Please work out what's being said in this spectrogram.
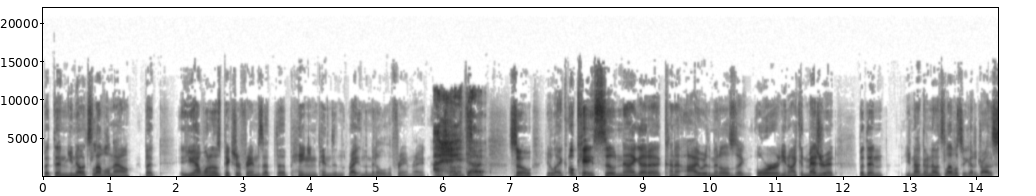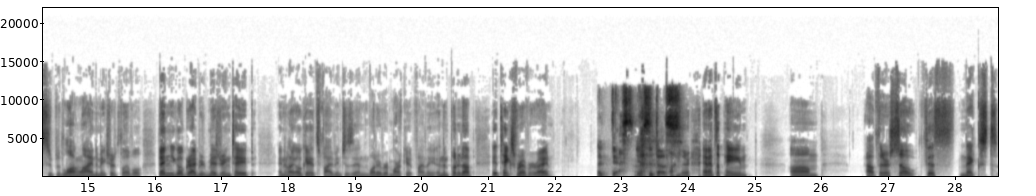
but then you know it's level now, but you have one of those picture frames that the hanging pins in right in the middle of the frame, right? I hate side. that. So you're like, okay, so now I gotta kind of eye where the middle is like, or you know, I can measure it, but then you're not gonna know it's level, so you got to draw this super long line to make sure it's level. Then you go grab your measuring tape, and you're like, okay, it's five inches in, whatever, mark it finally, and then put it up. It takes forever, right? Uh, yes, yes, it does. there, and it's a pain um out there. So this next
